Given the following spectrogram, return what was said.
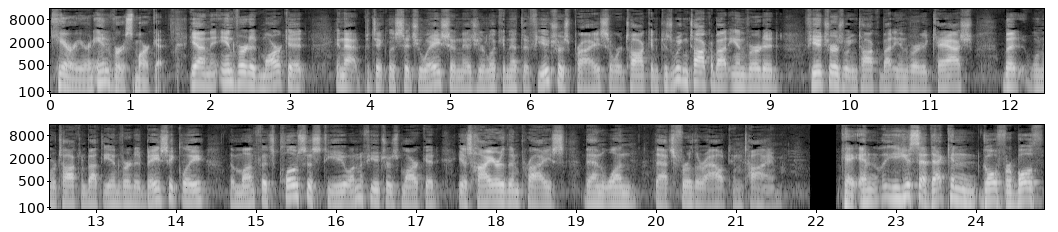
carry or an inverse market. Yeah, an inverted market in that particular situation as you're looking at the futures price. So we're talking because we can talk about inverted futures, we can talk about inverted cash, but when we're talking about the inverted, basically the month that's closest to you on the futures market is higher than price than one that's further out in time. Okay, and you said that can go for both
